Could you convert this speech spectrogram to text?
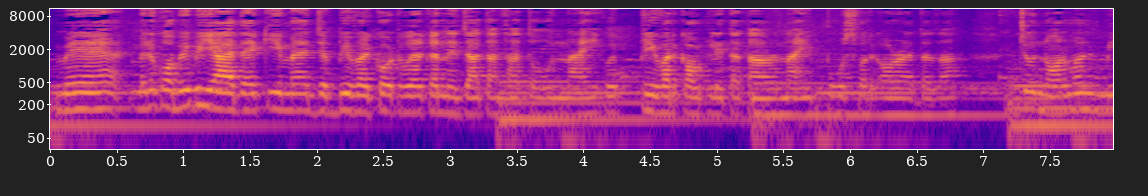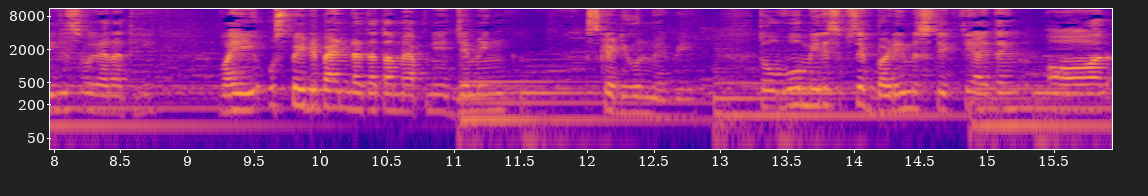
मैं, मेरे को अभी भी याद है कि मैं जब भी वर्कआउट वगैरह करने जाता था तो ना ही कोई प्री वर्कआउट लेता था, ना ही पोस्ट वर्कआउट रहता था। जो नॉर्मल मील्स वगैरह थी, वही उस पर डिपेंड रहता था मैं अपनी जिमिंग स्केड्यूल में भी। तो वो मेरी सबसे बड़ी मिस्टेक थी आई थिंक और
